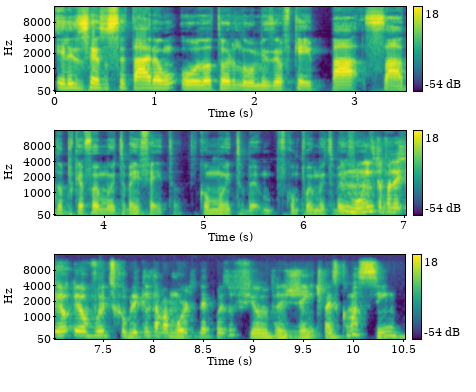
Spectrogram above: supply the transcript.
eles ressuscitaram o Dr. Loomis. Eu fiquei passado, porque foi muito bem feito. Ficou muito bem, ficou, foi muito bem muito, feito. Muito. Eu falei, eu, eu vou descobrir que ele tava morto depois do filme. Eu falei, gente, mas como assim?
